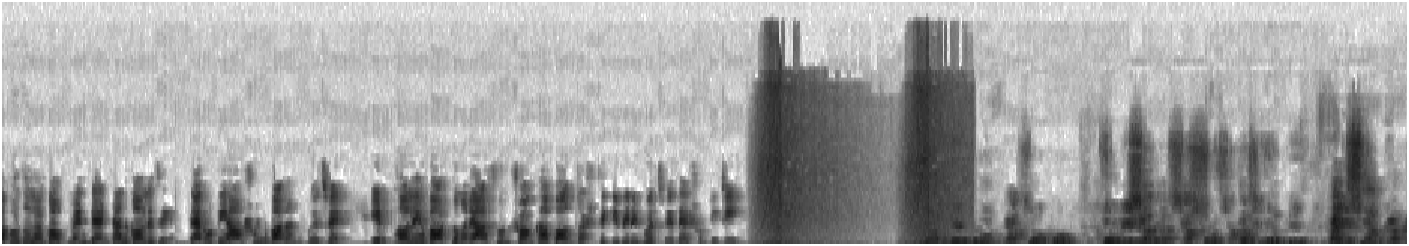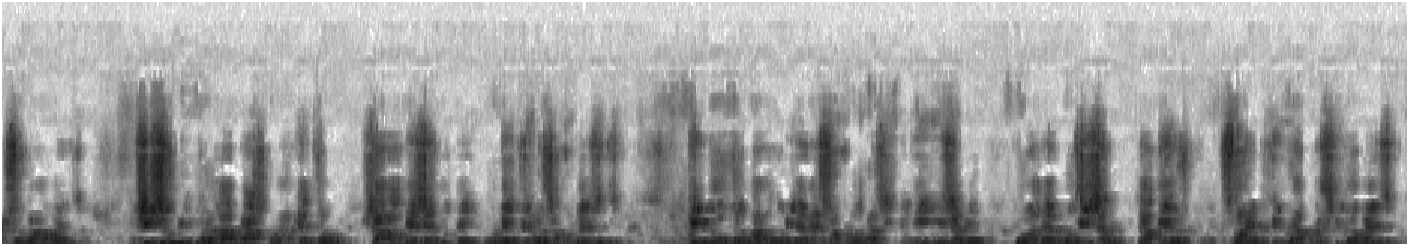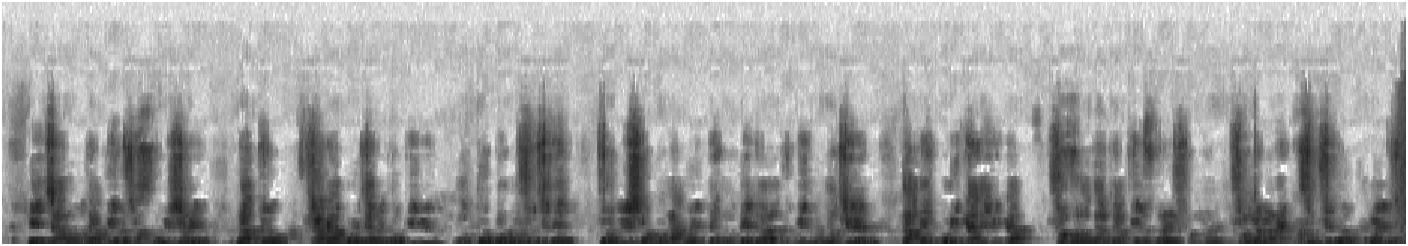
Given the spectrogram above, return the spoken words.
আগরতলা গভর্নমেন্ট ডেন্টাল কলেজে তেরোটি আসন বাড়ানো হয়েছে। এর ফলে বর্তমানে আসন সংখ্যা পঞ্চাশ থেকে বেড়ে হয়েছে তেষট্টিটি। পাঁচ লক্ষ চল্লিশ হাজার সাতশো সাতাশি জনকে আয়ুষ্মান কার্ড ইস্যু করা হয়েছে। শিশু মৃত্যুর হার হ্রাস করার সারা দেশের মধ্যে উল্লেখযোগ্য সাফল্য এসেছে। মুক্ত ভারত অভিযানের স্বীকৃতি হিসাবে দু হাজার পঁচিশ সালে জাতীয় স্তরে ত্রিপুরা পুরস্কৃত হয়েছে। এছাড়াও জাতীয় স্বাস্থ্য মিশনের রাজ্য শাখা পরিচালিত মুক্ত কর্মসূচিতে চল্লিশ লক্ষ নাগরিকদের মধ্যে যারা ঝুঁকিপূর্ণ ছিলেন, তাদের পরীক্ষা নিরীক্ষা, সফলতার জাতীয় স্তরের সম্মেলনে প্রশংসিত হয়েছে।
